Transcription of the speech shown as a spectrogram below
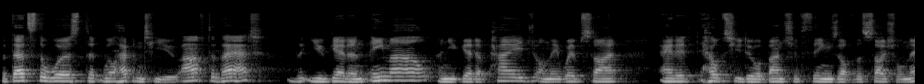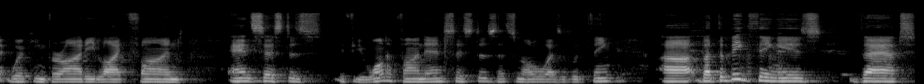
But that's the worst that will happen to you. After that, that you get an email and you get a page on their website and it helps you do a bunch of things of the social networking variety like find ancestors if you want to find ancestors that's not always a good thing uh, but the big thing is that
